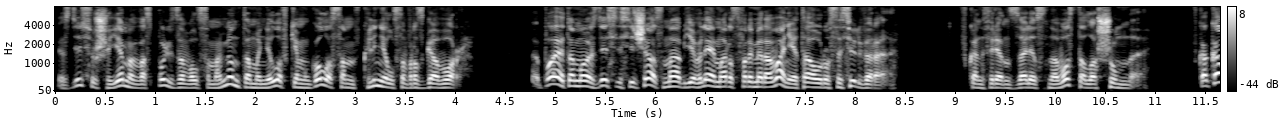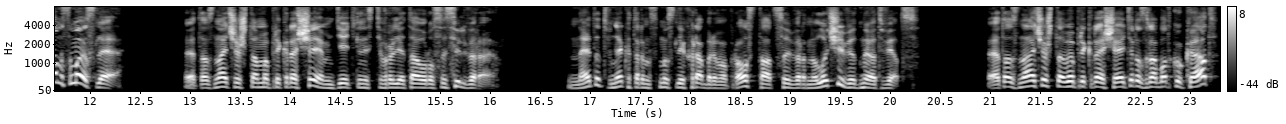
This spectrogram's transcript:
Здесь уж Яма воспользовался моментом и неловким голосом вклинился в разговор. Поэтому здесь и сейчас мы объявляем о расформировании Тауруса Сильвера. В конференц-зале снова стало шумно. «В каком смысле?» Это значит, что мы прекращаем деятельность в роли Тауруса Сильвера. На этот в некотором смысле храбрый вопрос Тацу вернул очевидный ответ. «Это значит, что вы прекращаете разработку КАТ?»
